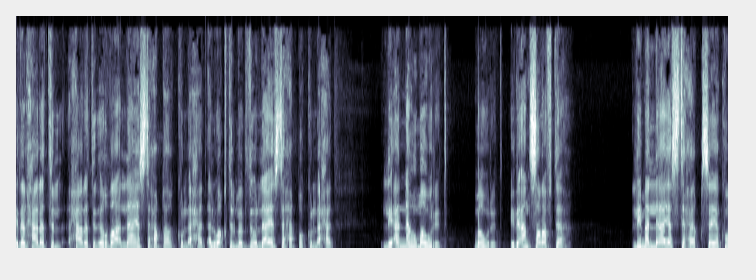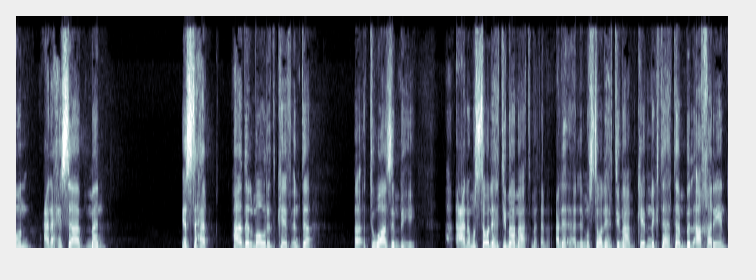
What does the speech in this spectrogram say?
إذا حالة حالة الإرضاء لا يستحقها كل أحد. الوقت المبذول لا يستحقه كل أحد. لأنه مورد مورد. إذا أنت صرفته لمن لا يستحق سيكون على حساب من؟ يستحق هذا المورد كيف أنت آه، توازن به. على مستوى الاهتمامات مثلا على مستوى الاهتمام كيف أنك تهتم بالآخرين؟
